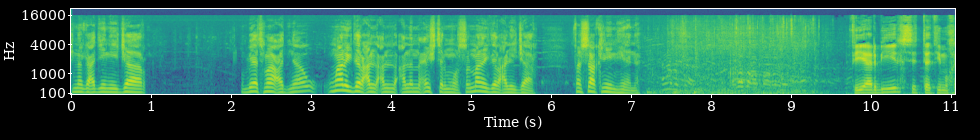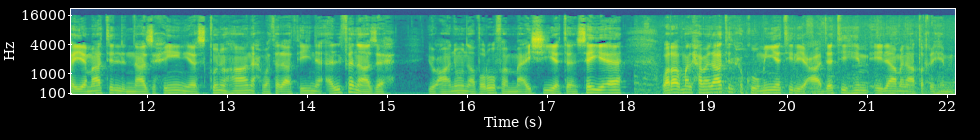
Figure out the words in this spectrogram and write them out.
كنا قاعدين إيجار وبيت ما عندنا وما نقدر على على معيشة الموصل ما نقدر على الايجار فساكنين هنا. في أربيل ستة مخيمات للنازحين يسكنها نحو ثلاثين ألف نازح. يعانون ظروفا معيشية سيئة ورغم الحملات الحكومية لإعادتهم إلى مناطقهم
